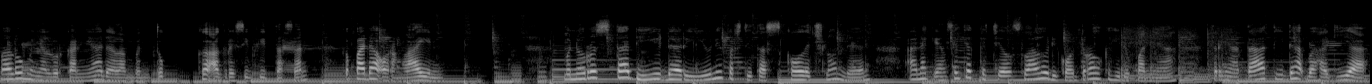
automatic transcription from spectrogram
lalu menyalurkannya dalam bentuk keagresivitasan kepada orang lain. Menurut studi dari Universitas College London, anak yang sejak kecil selalu dikontrol kehidupannya ternyata tidak bahagia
